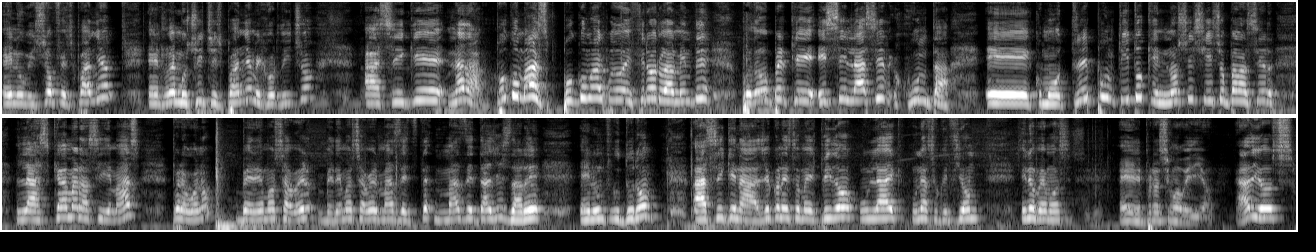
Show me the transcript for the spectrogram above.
en Ubisoft España, en Remus España, mejor dicho. Así que nada, poco más, poco más puedo deciros realmente. Puedo ver que ese láser junta eh, como tres puntitos que no sé si eso van a ser las cámaras y demás. Pero bueno, veremos a ver, veremos a ver más, más detalles daré en un futuro. Así que nada, yo con esto me despido. Un like, una suscripción y nos vemos en el próximo vídeo. Adiós.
